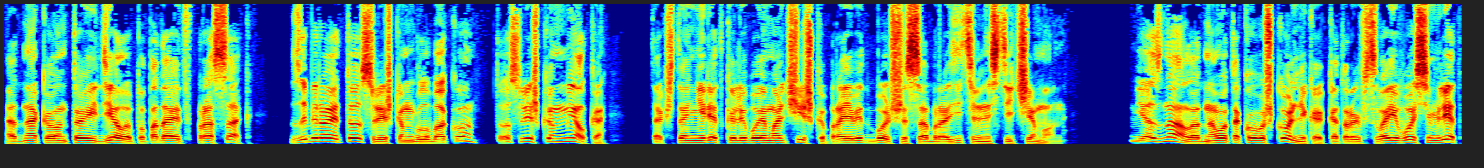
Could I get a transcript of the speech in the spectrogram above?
Однако он то и дело попадает в просак — забирая то слишком глубоко, то слишком мелко, так что нередко любой мальчишка проявит больше сообразительности, чем он. Я знал одного такого школьника, который в свои восемь лет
